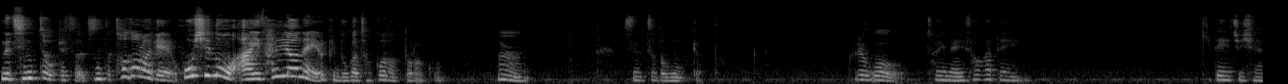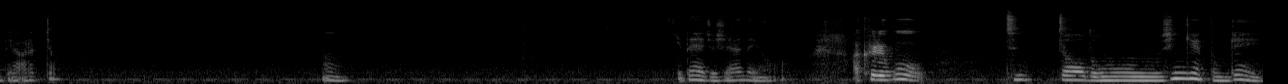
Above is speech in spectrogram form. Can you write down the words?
근데 진짜 웃겼어요. 진짜 처절하게 호시노 아이 살려내 이렇게 누가 적어놨더라고. 응. 진짜 너무 웃겼다. 그리고 저희 내일 서가대 기대해 주셔야 돼요. 알았죠? 응. 기대해 주셔야 돼요. 아 그리고 진짜 너무 신기했던 게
